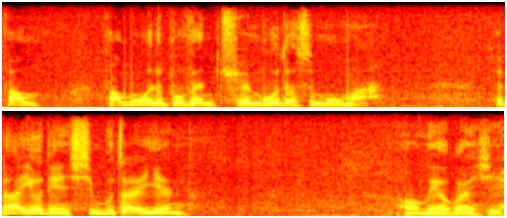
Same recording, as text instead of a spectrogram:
放。放牧的部分全部都是母马，所以它有点心不在焉。哦，没有关系。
